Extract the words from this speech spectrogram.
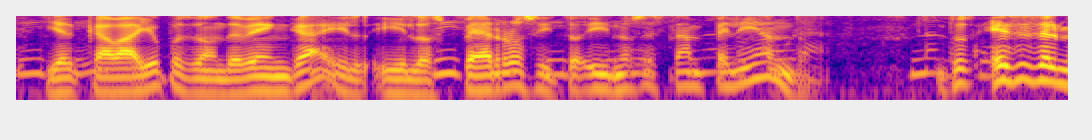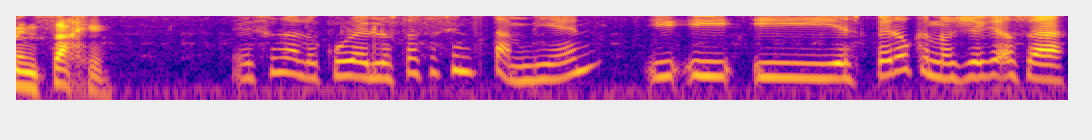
y el caballo, pues de donde venga, y, los perros y, y no se están peleando. Entonces, ese es el mensaje. Es una locura. Y lo estás haciendo también. Y, y, espero que nos llegue, o sea,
